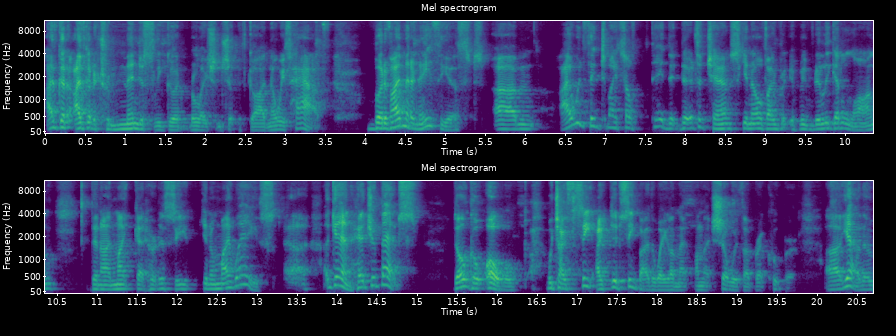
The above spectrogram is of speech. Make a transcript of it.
I've got I've got a tremendously good relationship with God and always have. But if I met an atheist, um, I would think to myself, hey, there's a chance, you know, if I if we really get along, then I might get her to see, you know, my ways. Uh, again, hedge your bets. Don't go, oh, which I see, I did see, by the way, on that on that show with uh, Brett Cooper. Uh, yeah, the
